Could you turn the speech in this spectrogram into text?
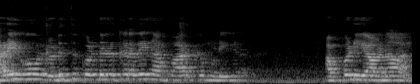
அறைகோல் எடுத்து கொண்டிருக்கிறதை நாம் பார்க்க முடிகிறது. அப்படியானால்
